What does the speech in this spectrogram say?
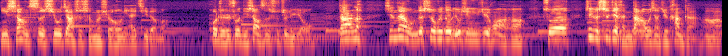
你上次休假是什么时候？你还记得吗？或者是说你上次出去旅游？当然了，现在我们的社会都流行一句话哈，说这个世界很大，我想去看看啊，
